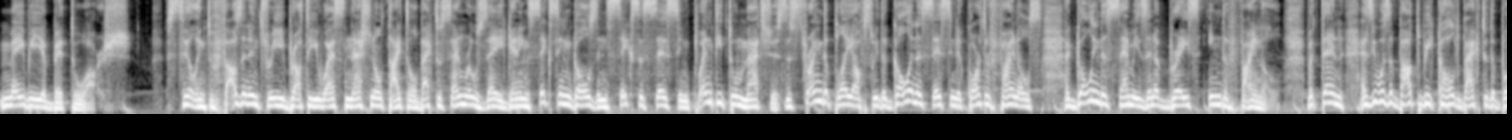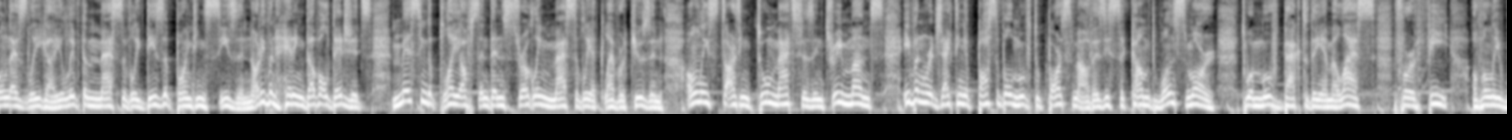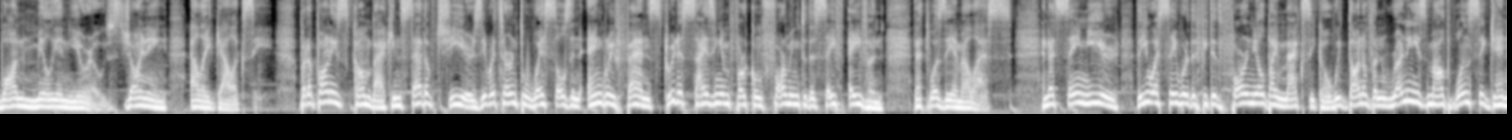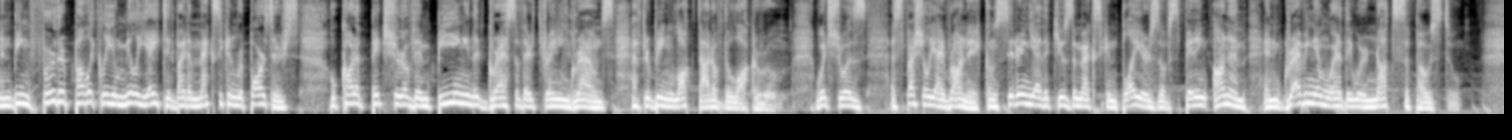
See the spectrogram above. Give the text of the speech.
Maybe a bit too harsh. Still, in 2003, brought the US national title back to San Jose, getting 16 goals and 6 assists in 22 matches, destroying the playoffs with a goal and assist in the quarterfinals, a goal in the semis and a brace in the final. But then, as he was about to be called back to the Bundesliga, he lived a massively disappointing season, not even hitting double digits, missing the playoffs and then struggling massively at Leverkusen, only starting two matches in three months, even rejecting a possible move to Portsmouth as he succumbed once more to a move back to the MLS for a fee of only 1 million euros, joining LA Galaxy. But upon his comeback, instead of cheers, he returned to whistles and angry fans criticizing him for conforming to the safe haven that was the MLS. And that same year, the USA were defeated 4-0 by Mexico, with Donovan running his mouth once again and being further publicly humiliated by the Mexican reporters, who caught a picture of him peeing in the grass of their training grounds after being locked out of the locker room, which was especially ironic considering he had accused the Mexican players of of spitting on him and grabbing him where they were not supposed to.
